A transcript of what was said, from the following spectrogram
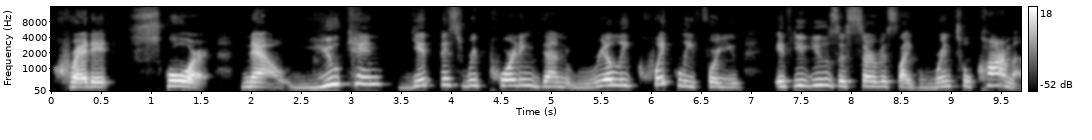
credit score. Now, you can get this reporting done really quickly for you if you use a service like Rental Kharma.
